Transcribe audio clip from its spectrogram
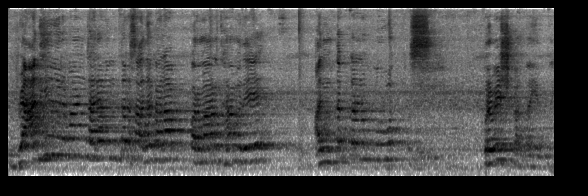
व्याधी निर्माण झाल्यानंतर साधकाला परमार्थामध्ये अंतःकरणपूर्वक प्रवेश करता येत नाही.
